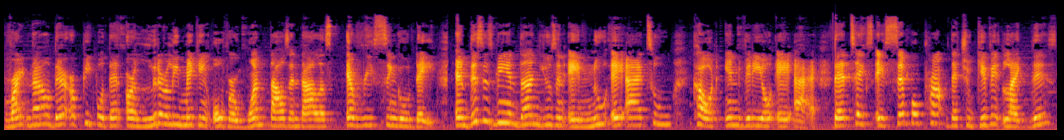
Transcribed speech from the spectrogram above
Right now, there are people that are literally making over $1,000 every single day. And this is being done using a new AI tool called InVideo AI that takes a simple prompt that you give it like this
